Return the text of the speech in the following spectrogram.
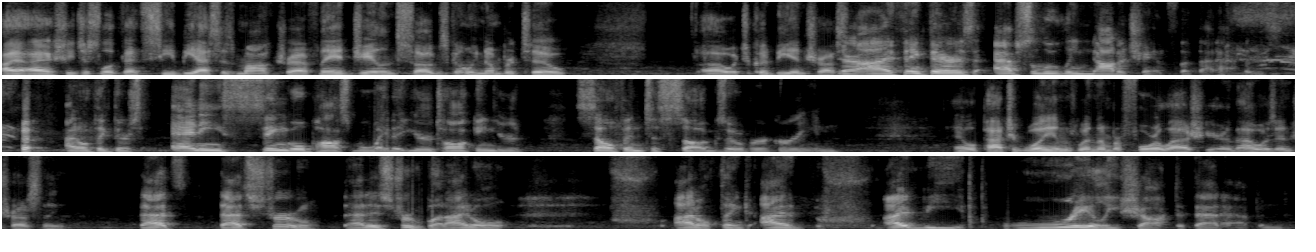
I, I actually just looked at CBS's mock draft. And they had Jalen Suggs going number two, uh, which could be interesting. Yeah, I think there is absolutely not a chance that that happens. I don't think there's any single possible way that you're talking yourself into Suggs over Green. Yeah, well, Patrick Williams went number four last year, and that was interesting. That's that's true. That is true, but I don't. I don't think I. I'd be really shocked if that happened.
